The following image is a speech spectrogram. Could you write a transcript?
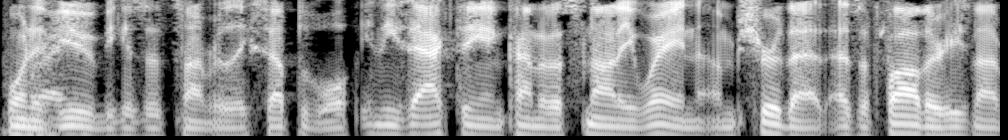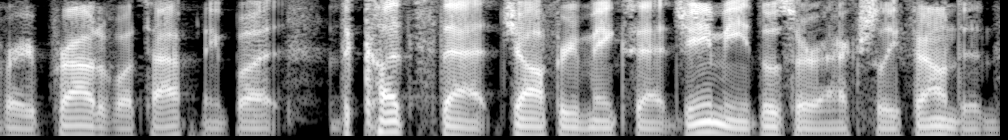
point of view because it's not really acceptable. And he's acting in kind of a snotty way. And I'm sure that as a father, he's not very proud of what's happening. But the cuts that Joffrey makes at Jaime, those are actually founded.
